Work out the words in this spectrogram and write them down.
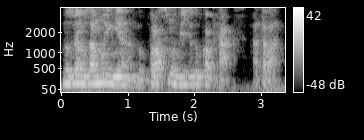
Nos vemos amanhã no próximo vídeo do Copy Hacks. Até lá!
